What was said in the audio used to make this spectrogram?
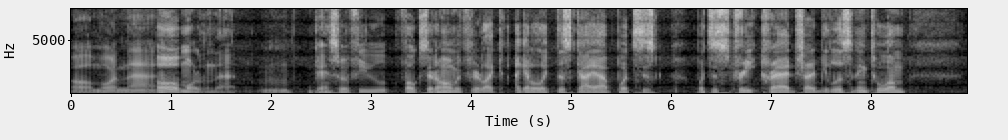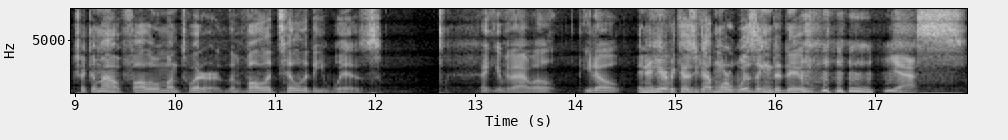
Oh, more than that. Oh, more than that. Mm-hmm. Okay, so if you folks at home, if you're like, I gotta look this guy up. What's his What's his street cred? Should I be listening to him? Check him out. Follow him on Twitter. The volatility whiz. Thank you for that. Well, you know, And you're here because you got more whizzing to do. yes,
